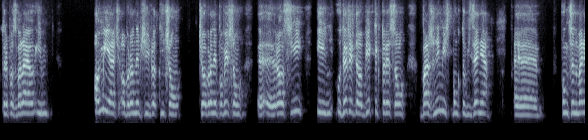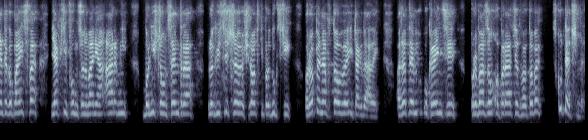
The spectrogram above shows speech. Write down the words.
które pozwalają im omijać obronę przeciwlotniczą czy obronę powietrzną e, e, Rosji i uderzyć na obiekty, które są ważnymi z punktu widzenia e, funkcjonowania tego państwa, jak i funkcjonowania armii, bo niszczą centra logistyczne, ośrodki produkcji ropy naftowej i tak dalej. A zatem Ukraińcy prowadzą operacje odwrotowe skuteczne.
